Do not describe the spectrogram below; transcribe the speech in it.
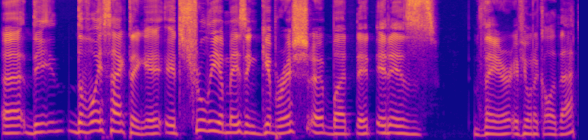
Uh, the the voice acting, it, it's truly amazing gibberish, uh, but it, it is there if you want to call it that.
